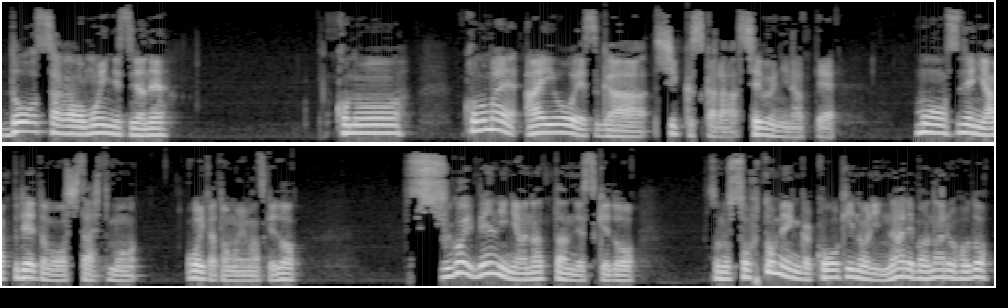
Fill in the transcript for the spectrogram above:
動作が重いんですよね。この、この前 iOS が6から7になって、もうすでにアップデートもした人も多いかと思いますけど、すごい便利にはなったんですけど、そのソフト面が高機能になればなるほど、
